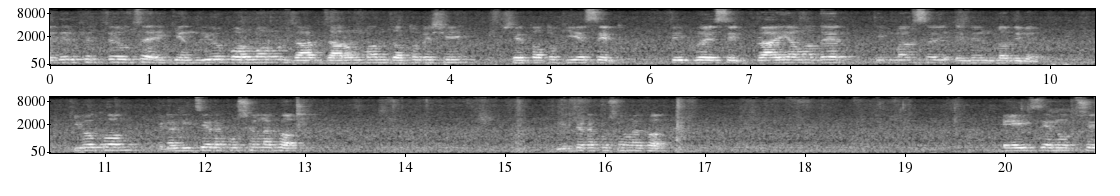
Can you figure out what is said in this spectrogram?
এদের ক্ষেত্রে হচ্ছে এই কেন্দ্রীয় পরমাণুর যার জারণ মান যত বেশি, সে তত কি অ্যাসিড তীব্র অ্যাসিড প্রায় আমাদের তিন মার্কসে এই জিনিসগুলো দিবে। কীরকম? এটা নিচে একটা কোশ্চেন লেখো একটা কোশ্চেন লেখো এইচ এন হচ্ছে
